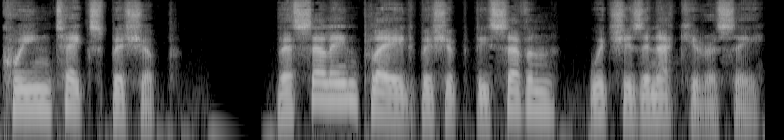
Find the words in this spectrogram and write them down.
Queen takes bishop. Veselin played bishop b7, which is inaccuracy.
